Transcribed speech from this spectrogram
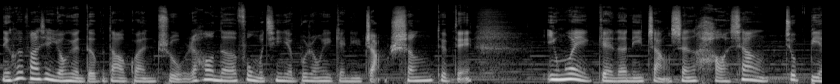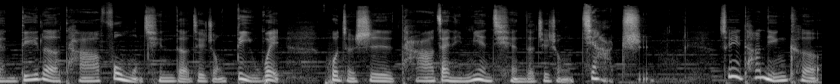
你会发现永远得不到关注，然后呢，父母亲也不容易给你掌声，对不对？因为给了你掌声，好像就贬低了他父母亲的这种地位。或者是他在你面前的这种价值，所以他宁可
